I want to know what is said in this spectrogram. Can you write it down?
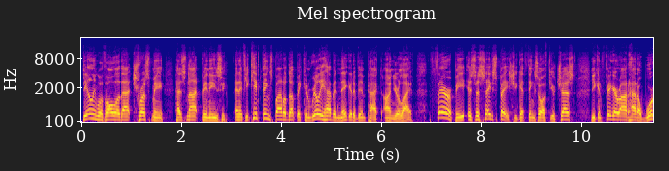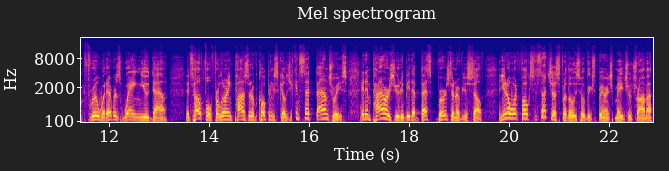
dealing with all of that, trust me, has not been easy. And if you keep things bottled up, it can really have a negative impact on your life. Therapy is a safe space. You get things off your chest, you can figure out how to work through whatever's weighing you down. It's helpful for learning positive coping skills. You can set boundaries, it empowers you to be the best version of yourself. And you know what, folks? It's not just for those who have experienced major trauma.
